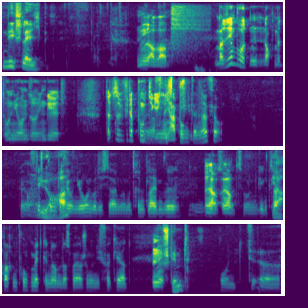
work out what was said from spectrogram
nicht schlecht. Nö, aber mal sehen, wo noch mit Union so hingeht. Das sind wieder Punkte ja, gegen die Punkte, ne? Für, ja, Pflichtpunkte ja. für Union, würde ich sagen, wenn man drin bleiben will. In ja, ja. Gegen Gladbach ja. einen Punkt mitgenommen, das war ja schon nicht verkehrt. Nee. Stimmt. Und äh,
